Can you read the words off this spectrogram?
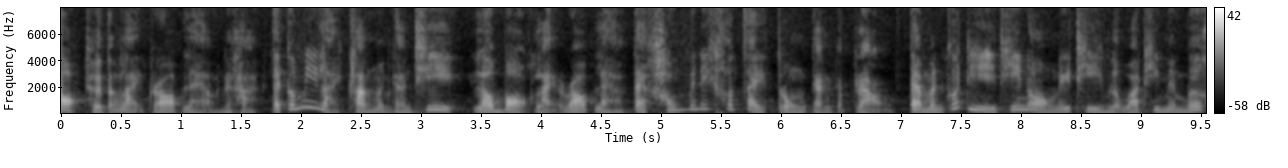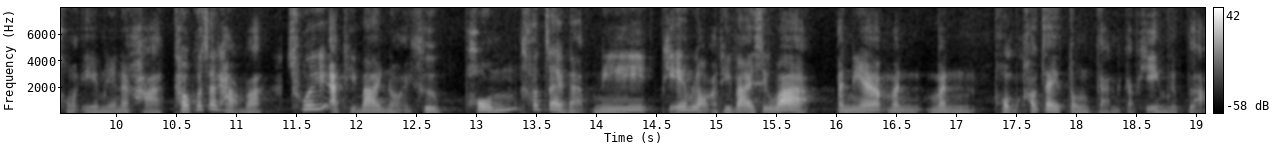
บอกเธอตั้งหลายรอบแล้วนะคะ แต่ก็มีหลายครั้งเหมือนกันที่เราบอกหลายรอบแล้ว แต่เขาไม่ได้เข้าใจตรงกันกับเรา แต่มันก็ดีที่น้องในทีมหรือว่าทีมเมมเบอร์ของเอมเนี่ยนะคะเขาก็จะถามว่าช่วยอธิบายหน่อยคือ ผมเข้าใจแบบนี้พี่เอมลองอธิบายซิว่า อันเนี้ยมันมันผมเข้าใจตรงกันกับพี่เอ็มหรือเปล่า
